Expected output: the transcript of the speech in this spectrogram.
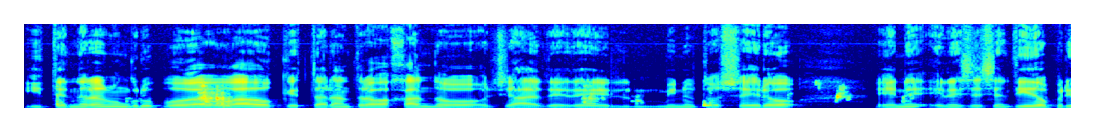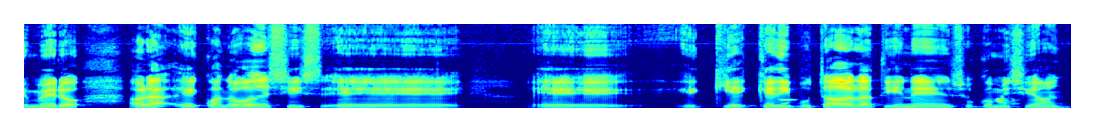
y tendrán un grupo de abogados que estarán trabajando ya desde el minuto cero en, ese sentido. Primero, ahora, eh, cuando vos decís... Eh, ¿qué, ¿qué, diputada la tiene en su comisión?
